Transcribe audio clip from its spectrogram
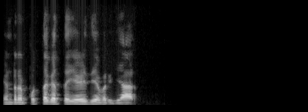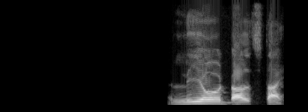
என்ற புத்தகத்தை எழுதியவர் யார்? Leo Tolstoy.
